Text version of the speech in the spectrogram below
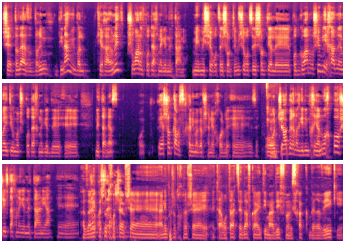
שאתה יודע זה דברים דינמיים אבל כרעיונית שורנוב פותח נגד נתניה מי שרוצה לשאול אותי מי שרוצה לשאול אותי על פוטגורן או שיבלי אחד מהם הייתי אומר שפותח נגד נתניה. יש עוד כמה שחקנים אגב שאני יכול אה, זה כן. או ג'אבר נגיד אם ינוח פה שיפתח נגד נתניה. אה, אז אני פשוט חושב שאני פשוט חושב שאת הרוטציה דווקא הייתי מעדיף במשחק ברביעי כי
